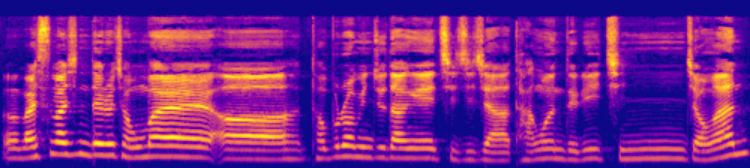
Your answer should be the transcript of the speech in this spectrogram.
어, 말씀하신 대로 정말 어, 더불어민주당의 지지자 당원들이 진정한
